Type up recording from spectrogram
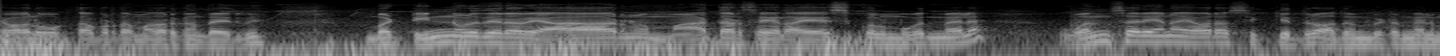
ಯಾವಾಗಲೂ ಹೋಗ್ತಾ ಬರ್ತಾ ಮಾತಾಡ್ಕೊತಾ ಇದ್ವಿ. ಬಟ್ ಇನ್ನು ಉಳಿದಿರೋರು ಯಾರನ್ನೂ ಮಾತಾಡ್ಸೇ ಇಲ್ಲ. ಹೈಸ್ಕೂಲ್ ಮುಗಿದ ಮೇಲೆ ಒಂದು ಸರಿ ಏನೋ ಯಾರೋ ಸಿಕ್ಕಿದ್ರು ಅದನ್ನು ಬಿಟ್ಟ ಮೇಲೆ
